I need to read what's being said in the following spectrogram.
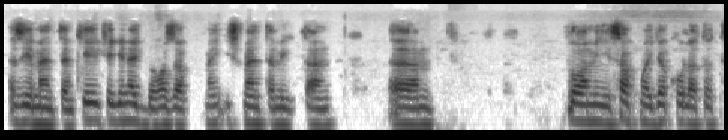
Ezért mentem ki, úgyhogy én egybe haza is mentem, miután um, valamennyi szakmai gyakorlatot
